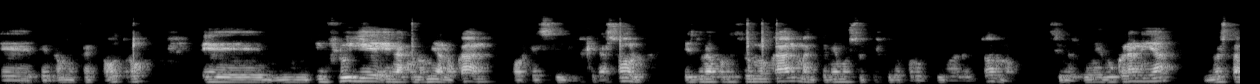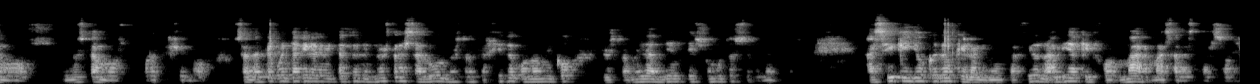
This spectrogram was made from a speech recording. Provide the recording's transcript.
eh, tendrá un efecto otro. influye en la economía local, porque si el girasol es de una producción local, mantenemos el tejido productivo del entorno. Si nos viene de Ucrania, no estamos, no estamos protegiendo. O sea, date cuenta que la alimentación es nuestra salud, nuestro tejido económico, nuestro medio ambiente, son muchos elementos. Así que yo creo que la alimentación habría que formar más a las personas.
